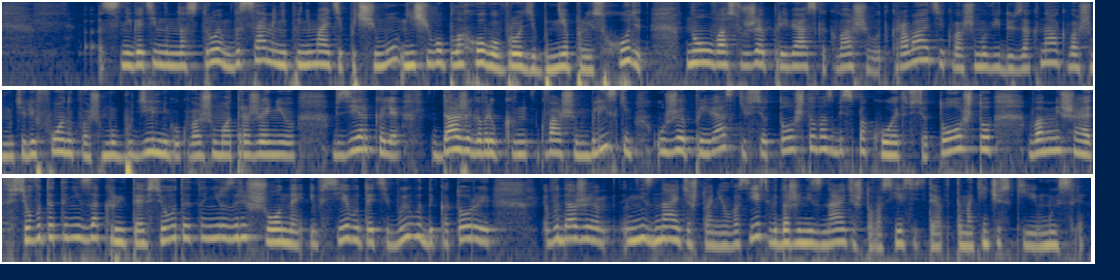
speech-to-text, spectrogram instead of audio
с негативным настроем, вы сами не понимаете почему, ничего плохого вроде бы не происходит, но у вас уже привязка к вашей вот кровати, к вашему виду из окна, к вашему телефону, к вашему будильнику, к вашему отражению в зеркале, даже, говорю, к, к вашим близким, уже привязки все то, что вас беспокоит, все то, что вам мешает, все вот это незакрытое, все вот это неразрешенное, и все вот эти выводы, которые вы даже не знаете, что они у вас есть, вы даже не знаете, что у вас есть эти автоматические мысли.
